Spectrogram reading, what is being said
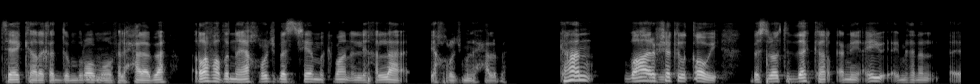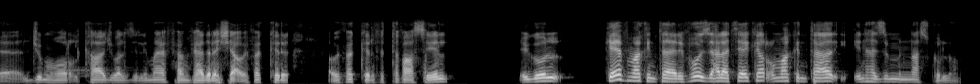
تيكر يقدم برومو. في الحلبة رفض إنه يخرج بس شيء مكمان اللي خلاه يخرج من الحلبة كان ظاهر. بشكل قوي بس لو تتذكر يعني أي مثلا آه، الجمهور ال casuals اللي ما يفهم في هذه الأشياء ويفكر أو يفكر في التفاصيل يقول كيف ماكنتاير يفوز على تيكر وماكنتاير ينهزم من الناس كلهم.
